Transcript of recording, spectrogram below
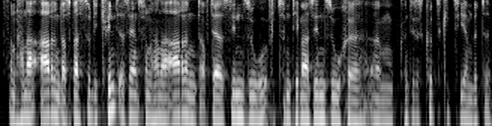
von Hannah Arendt, das was so die Quintessenz von Hannah Arendt auf der Sinnsuche, zum Thema Sinnsuche, ähm, können Sie das kurz skizzieren, bitte?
